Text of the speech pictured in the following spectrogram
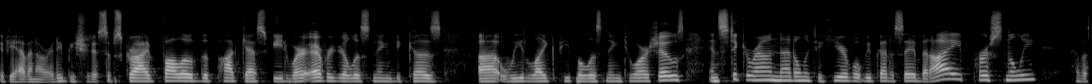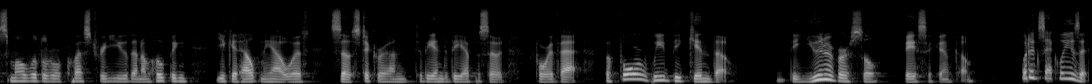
if you haven't already, be sure to subscribe, follow the podcast feed wherever you're listening because uh, we like people listening to our shows and stick around not only to hear what we've got to say, but I personally have a small little request for you that I'm hoping you could help me out with. So stick around to the end of the episode for that. Before we begin, though, the universal basic income. What exactly is it?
